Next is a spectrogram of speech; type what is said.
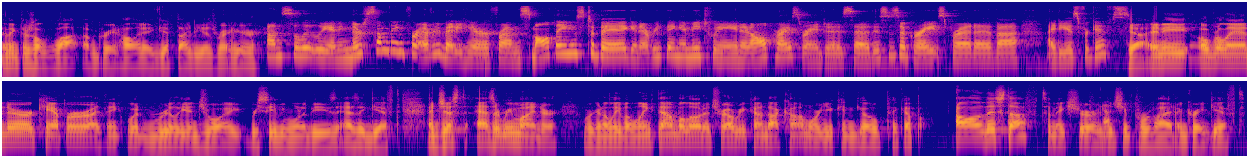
I think there's a lot of great holiday gift ideas right here. Absolutely. I mean, there's something for everybody here, from small things to big and everything in between and all price ranges. So this is a great spread of uh, ideas for gifts. Yeah, any overlander or camper I think would really enjoy receiving one of these as a gift. And just as a reminder, we're going to leave a link down below to trailrecon.com where you can go pick up all of this stuff to make sure that you provide a great gift.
